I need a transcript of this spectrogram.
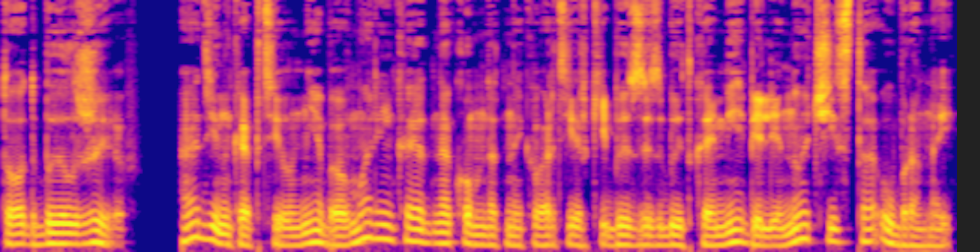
Тот был жив. Один коптил небо в маленькой однокомнатной квартирке без избытка мебели, но чисто убранной.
